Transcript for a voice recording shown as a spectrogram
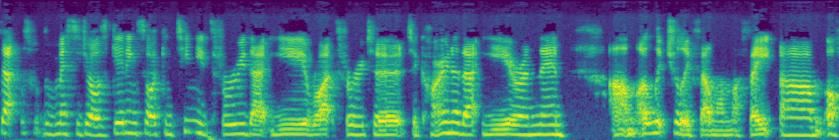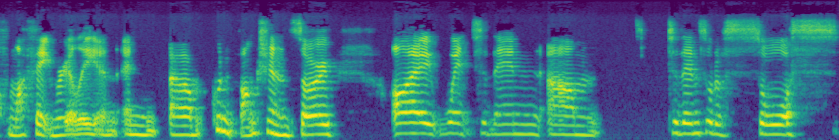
that was the message I was getting. So I continued through that year, right through to, to Kona that year. And then um, I literally fell on my feet, um, off my feet really, and, and um, couldn't function. So I went to then um, to then sort of source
